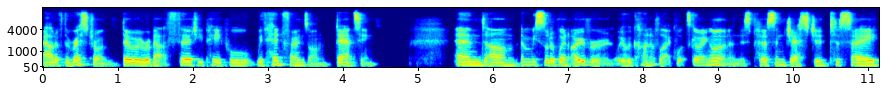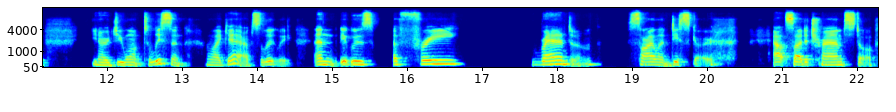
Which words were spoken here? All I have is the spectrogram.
out of the restaurant, there were about 30 people with headphones on dancing. And um, and we sort of went over and we were kind of like, what's going on? And this person gestured to say, you know, do you want to listen? I'm like, yeah, absolutely. And it was a free, random, silent disco outside a tram stop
